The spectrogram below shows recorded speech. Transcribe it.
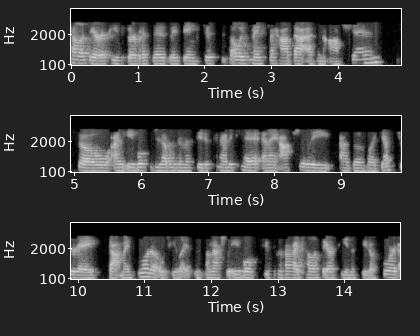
teletherapy services. I think just, it's always nice to have that as an option. So I'm able to do that within the state of Connecticut. And I actually, as of like yesterday, got my Florida OT license. So I'm actually able to provide teletherapy in the state of Florida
